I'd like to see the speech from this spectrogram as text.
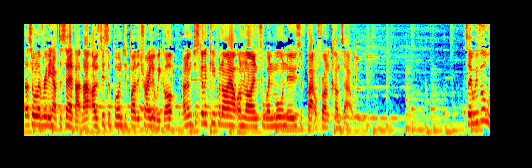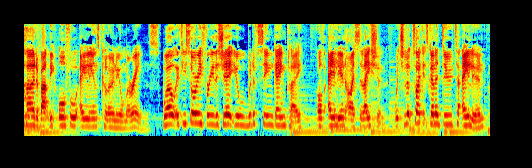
That's all I really have to say about that. I was disappointed by the trailer we got, and I'm just going to keep an eye out online for when more news of Battlefront comes out. So we've all heard about the awful Aliens Colonial Marines. Well, if you saw E3 this year, you would have seen gameplay of Alien Isolation, which looks like it's going to do to Alien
